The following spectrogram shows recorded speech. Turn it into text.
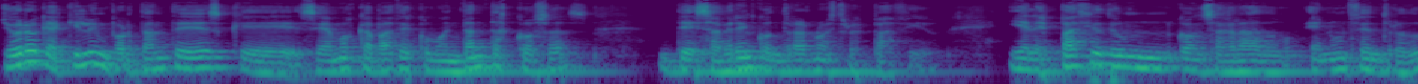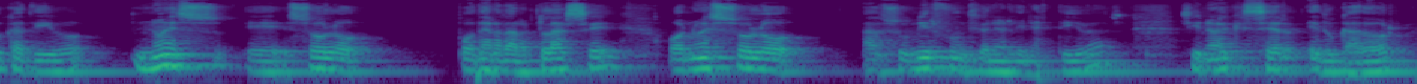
Yo creo que aquí lo importante es que seamos capaces, como en tantas cosas, de saber encontrar nuestro espacio. Y el espacio de un consagrado en un centro educativo no es eh, solo poder dar clase o no es solo asumir funciones directivas, sino es ser educador,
